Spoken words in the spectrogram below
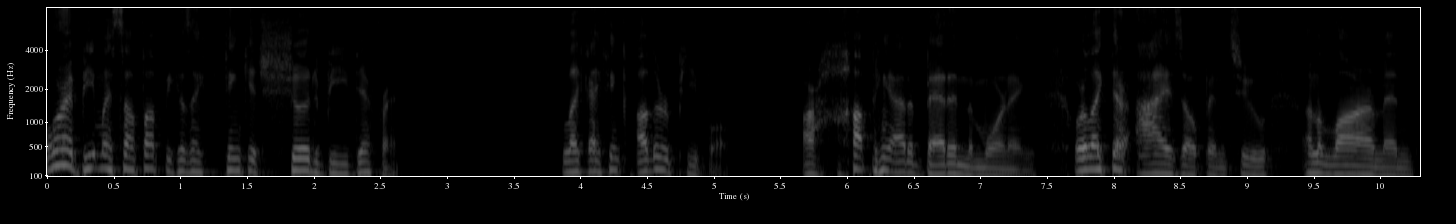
Or I beat myself up because I think it should be different. Like I think other people are hopping out of bed in the morning or like their eyes open to an alarm and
